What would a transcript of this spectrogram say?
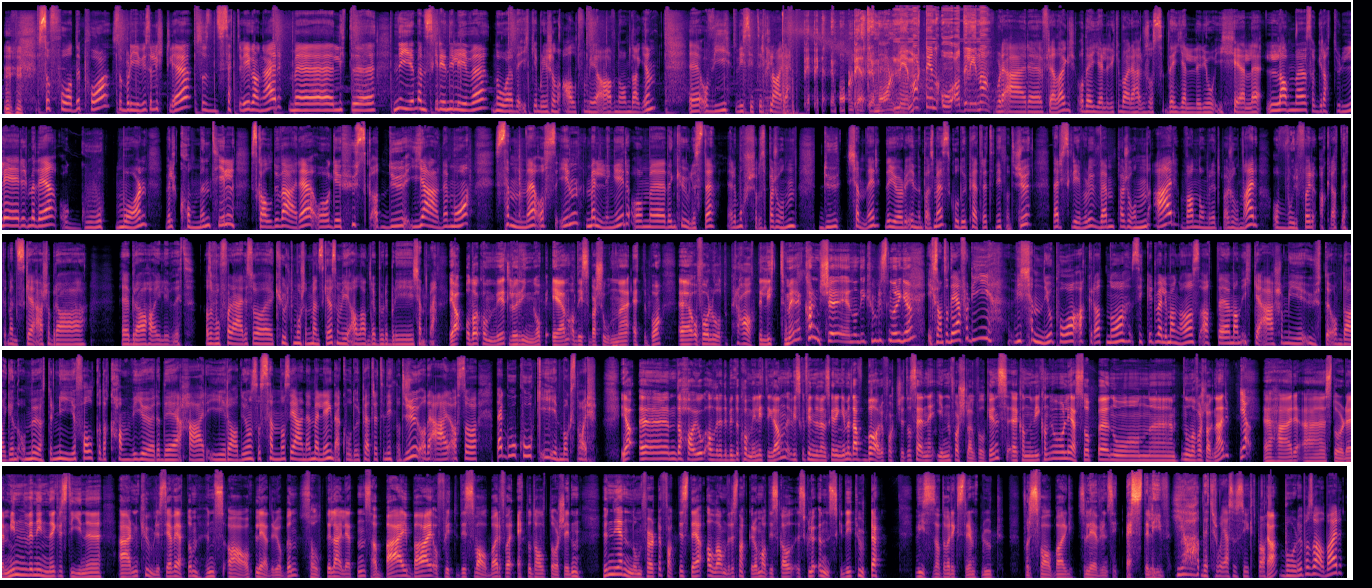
Så få det på, så blir vi så lykkelige. Så setter vi i gang her med litt eh, nye mennesker inn i livet. Noe det ikke blir sånn altfor mye av nå om dagen. Eh, og vi, vi sitter klare. P3 Med Martin og Adelina. Hvor det er eh, fredag, og det gjelder ikke bare her hos oss. Det gjelder jo i hele landet, så gratulerer med det, og god morgen. Velkommen til skal du være, og husk at du gjerne må sende oss inn meldinger om eh, den kuleste eller morsomste personen du kjenner. Det gjør du inne på SMS, kodeord P3 til 1987. Der skriver du hvem personen er, hva nummeret til personen er, og hvorfor akkurat dette mennesket er så bra bra å ha i livet ditt. Altså Hvorfor det er et så kult og morsomt menneske som vi alle andre burde bli kjent med. Ja, og da kommer vi til å ringe opp en av disse personene etterpå eh, Og få lov til å prate litt med Kanskje en av de kuleste i Norge Ikke sant? Og det er fordi vi kjenner jo på akkurat nå, sikkert veldig mange av oss, at eh, man ikke er så mye ute om dagen og møter nye folk, og da kan vi gjøre det her i radioen. Så send oss gjerne en melding. Det er kodeord P3 til 1987, og det er altså Det er god kok i innboksen vår. Ja, eh, det har jo allerede begynt å komme inn litt grann. Vi skal finne ut hvem som skal ringe Men det er bare å fortsette å sende inn forslag, folkens Eh, kan, Vi kan jo lese opp eh, noen, eh, noen av forslagene her Ja. Her er, står det Min venninne Kristine er den kuleste jeg vet om. Hun sa opp lederjobben, solgte leiligheten, sa bye bye og flyttet til Svalbard for ett og et halvt år siden. Hun gjennomførte faktisk det alle andre snakker om at de skal, skulle ønske de turte. Viste seg at det var ekstremt lurt. For Svalbard så lever hun sitt beste liv. Ja, det tror jeg så sykt på. Ja. Bor du på Svalbard?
